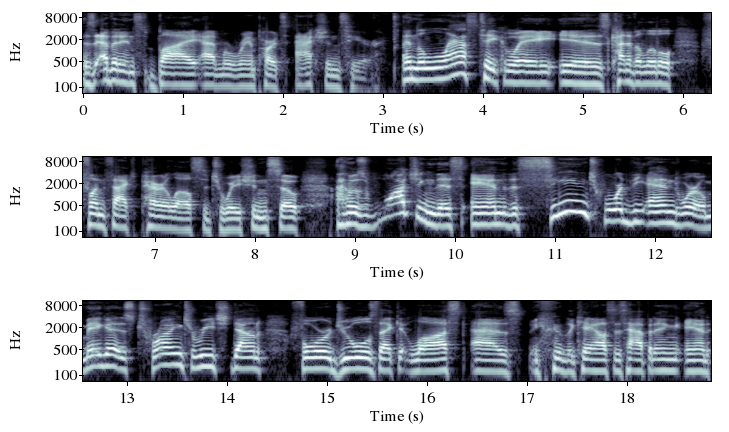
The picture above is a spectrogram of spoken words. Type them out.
as evidenced by Admiral Rampart's actions here. And the last takeaway is kind of a little fun fact parallel situation. So I was watching this, and the scene toward the end where Omega is trying to reach down for jewels that get lost as the chaos is happening and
